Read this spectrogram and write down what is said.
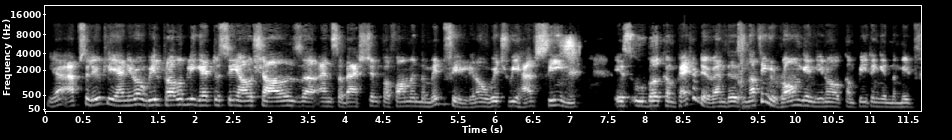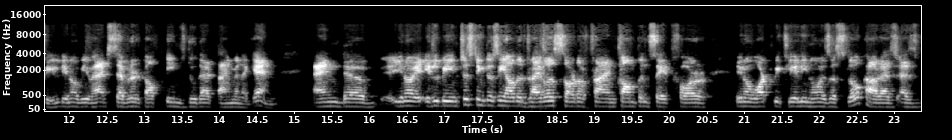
Yeah, absolutely. And, you know, we'll probably get to see how Charles uh, and Sebastian perform in the midfield, you know, which we have seen is uber competitive. And there's nothing wrong in, you know, competing in the midfield. You know, we've had several top teams do that time and again. And, uh, you know, it, it'll be interesting to see how the drivers sort of try and compensate for you know what we clearly know is a slow car as as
